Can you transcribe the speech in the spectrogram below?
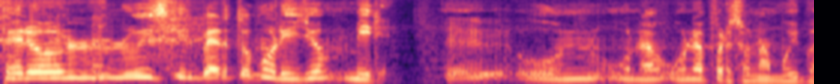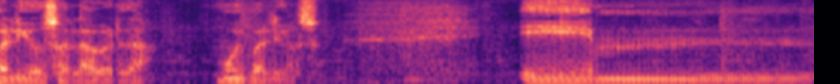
Pero Luis Gilberto Morillo, mire, eh, un- una, una persona muy valiosa, la verdad, muy valiosa. Em,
